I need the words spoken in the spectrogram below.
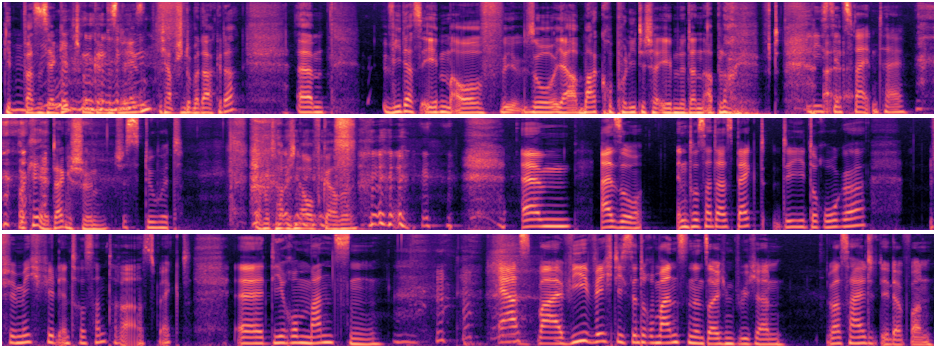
gibt, was es ja gibt, man könnte es lesen. Ich habe schon drüber nachgedacht. Ähm, wie das eben auf so ja makropolitischer Ebene dann abläuft. Lies den zweiten Teil. Okay, Dankeschön. Just do it. Damit habe ich eine Aufgabe. ähm, also, interessanter Aspekt, die Droge. Für mich viel interessanterer Aspekt, äh, die Romanzen. Erstmal, wie wichtig sind Romanzen in solchen Büchern? Was haltet ihr davon?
